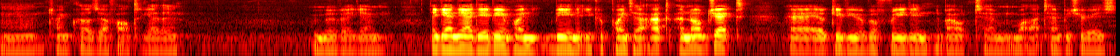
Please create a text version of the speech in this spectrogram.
Uh, try and close it off altogether. Remove it again. Again, the idea being, point, being that you could point it at an object. Uh, it'll give you a rough reading about um, what that temperature is.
